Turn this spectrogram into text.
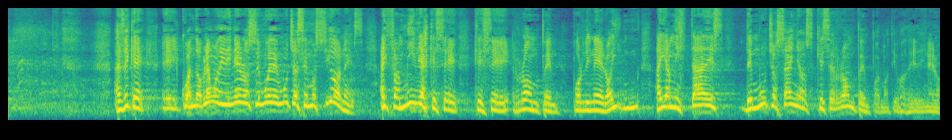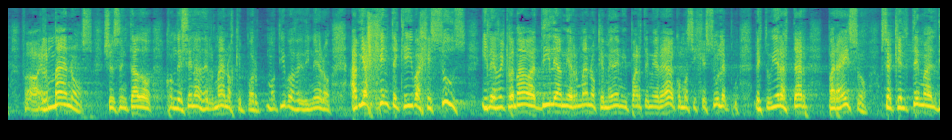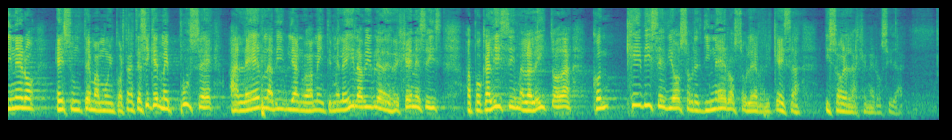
Así que eh, cuando hablamos de dinero se mueven muchas emociones. Hay familias que se, que se rompen por dinero. Hay, hay amistades de muchos años que se rompen por motivos de dinero. Hermanos, yo he sentado con decenas de hermanos que por motivos de dinero, había gente que iba a Jesús y le reclamaba, dile a mi hermano que me dé mi parte mi heredad, como si Jesús le, le estuviera a estar para eso. O sea que el tema del dinero es un tema muy importante. Así que me puse a leer la Biblia nuevamente. Y me leí la Biblia desde Génesis, Apocalipsis, me la leí toda con qué dice Dios sobre el dinero, sobre la riqueza y sobre la generosidad.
